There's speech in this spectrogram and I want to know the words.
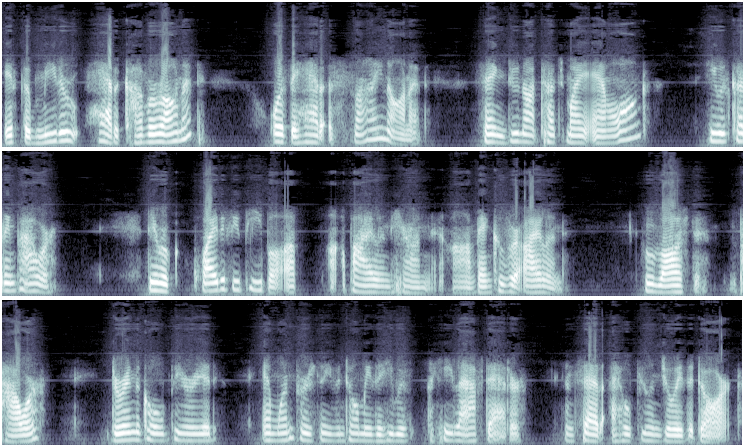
if the meter had a cover on it, or if they had a sign on it saying "Do not touch my analog," he was cutting power. There were quite a few people up up island here on uh, Vancouver Island who lost power during the cold period, and one person even told me that he was he laughed at her and said, "I hope you enjoy the dark."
